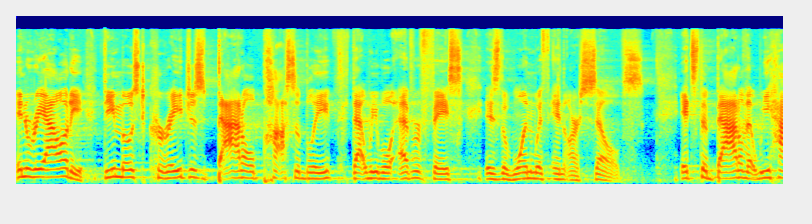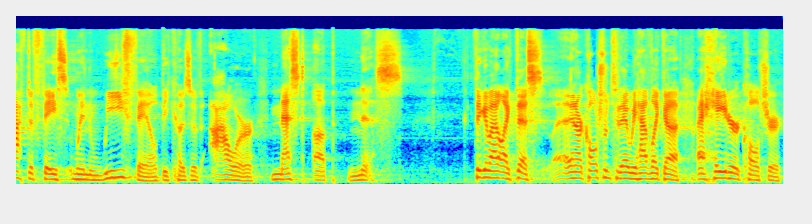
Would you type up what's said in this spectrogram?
In reality, the most courageous battle possibly that we will ever face is the one within ourselves. It's the battle that we have to face when we fail because of our messed upness. Think about it like this. In our culture today, we have like a, a hater culture,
